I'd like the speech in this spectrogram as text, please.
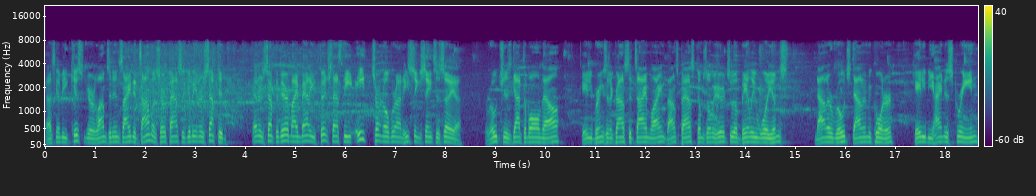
That's going to be Kissinger. Lobs it inside to Thomas. Her pass is going to be intercepted. Intercepted there by Maddie Fitch. That's the eighth turnover on Hastings St. Cecilia. Roach has got the ball now. Katie brings it across the timeline. Bounce pass comes over here to a Bailey Williams. Now to Roach down in the corner. Katie behind the screen.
